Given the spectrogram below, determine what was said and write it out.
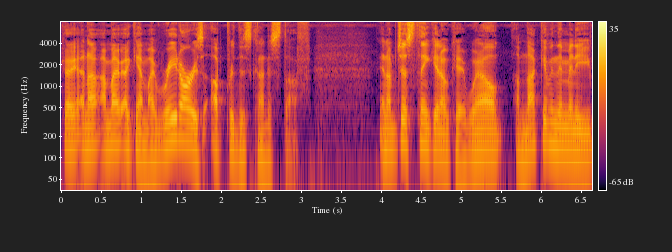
Okay. And I, am again, my radar is up for this kind of stuff. And I'm just thinking, okay, well, I'm not giving them any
